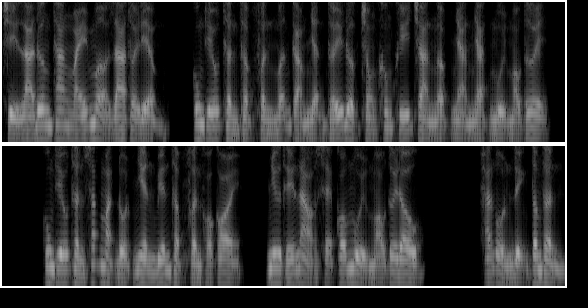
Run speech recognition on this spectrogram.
Chỉ là đương thang máy mở ra thời điểm, cung thiếu thần thập phần mẫn cảm nhận thấy được trong không khí tràn ngập nhàn nhạt mùi máu tươi. Cung thiếu thần sắc mặt đột nhiên biến thập phần khó coi, như thế nào sẽ có mùi máu tươi đâu. Hắn ổn định tâm thần,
